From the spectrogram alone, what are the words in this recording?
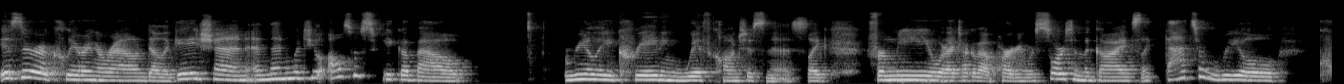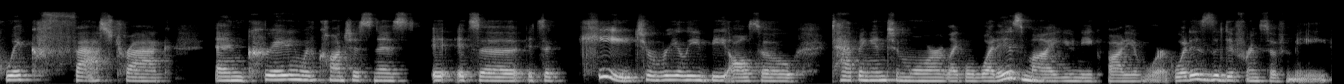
is there a clearing around delegation? And then would you also speak about really creating with consciousness? Like for me, mm-hmm. what I talk about partnering with source and the guides, like that's a real quick, fast track and creating with consciousness it, it's a it's a key to really be also tapping into more like well what is my unique body of work what is the difference of me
